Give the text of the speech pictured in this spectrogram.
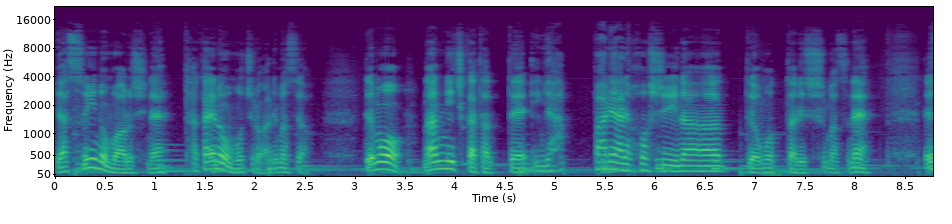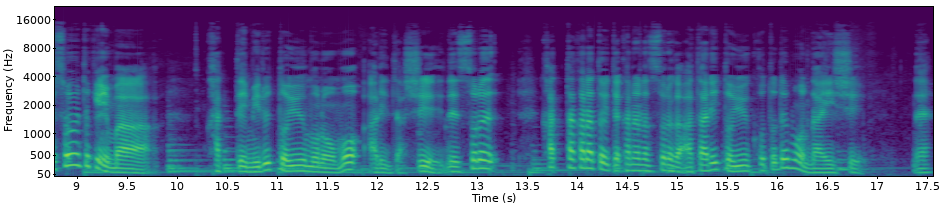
安いのもあるしね高いのももちろんありますよ。でも何日か経ってやっぱりあれ欲しいなって思ったりしますね。でそういう時にまあ買ってみるというものもありだしでそれ買ったからといって必ずそれが当たりということでもないし、ね。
